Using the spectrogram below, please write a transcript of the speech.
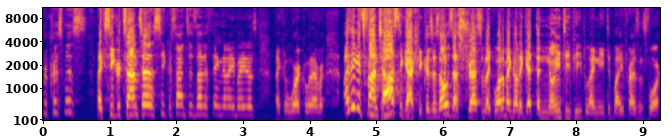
For Christmas? Like Secret Santa? Secret Santa, is that a thing that anybody does? Like in work or whatever? I think it's fantastic actually because there's always that stress of like, what am I going to get the 90 people I need to buy presents for?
